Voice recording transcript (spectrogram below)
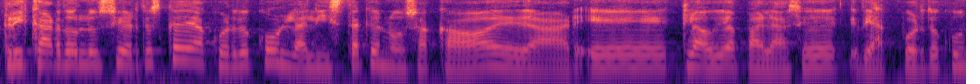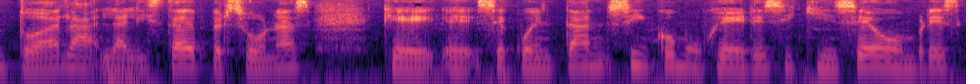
Ricardo, lo cierto es que de acuerdo con la lista que nos acaba de dar eh, Claudia Palacio, de, acuerdo con toda la, lista de personas que eh, se cuentan cinco mujeres y 15 hombres,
